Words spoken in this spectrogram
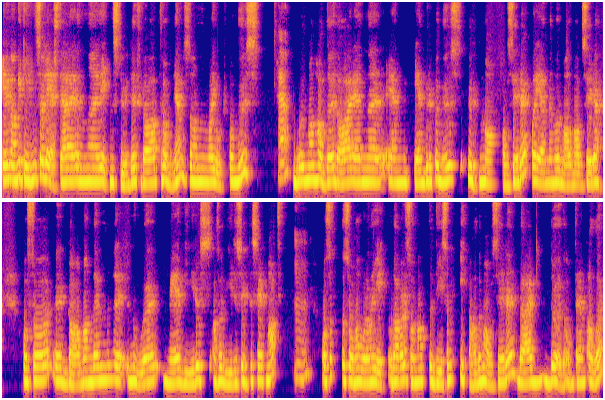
En gang i tiden så leste jeg en eh, liten studie fra Trondheim som var gjort på mus. Ja. Hvor man hadde da en, en, en gruppe mus uten mavesyre og en med normal mavesyre. Og så eh, ga man dem eh, noe med virus, altså virusinfisert mat. Mm. Og så så man hvordan det gikk. Og da var det sånn at de som ikke hadde mavesyre, der døde omtrent alle.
